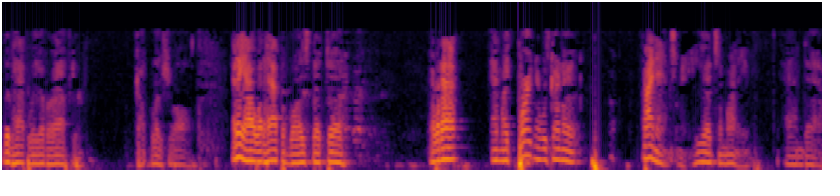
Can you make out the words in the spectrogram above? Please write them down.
live happily ever after. God bless you all. Anyhow, what happened was that uh, I went out, and my partner was going to finance me. He had some money, and uh,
